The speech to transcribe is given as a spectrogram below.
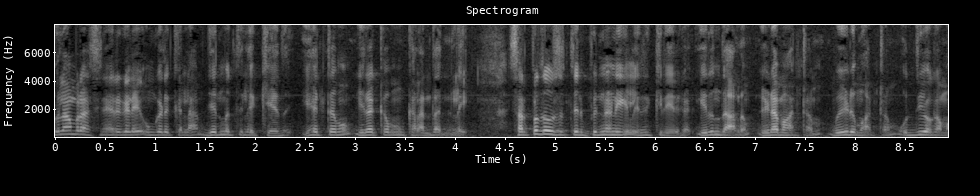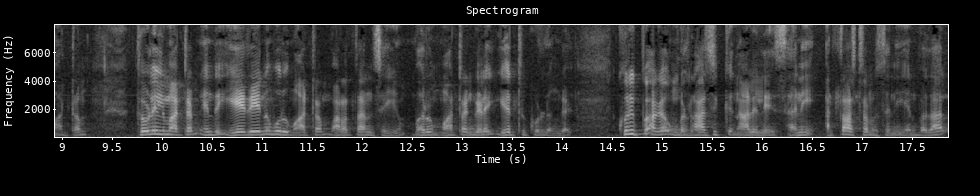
துலாம் ராசினியர்களே உங்களுக்கெல்லாம் ஜென்மத்திலே கேது ஏற்றமும் இரக்கமும் கலந்த நிலை. சர்ப்பதோஷத்தின் பின்னணியில் இருக்கிறீர்கள். இருந்தாலும் இடமாற்றம் வீடு மாற்றம் உத்தியோக மாற்றம் தொழில் மாற்றம் என்று ஏதேனும் ஒரு மாற்றம் வரத்தான் செய்யும். வரும் மாற்றங்களை ஏற்றுக்கொள்ளுங்கள். குறிப்பாக உங்கள் ராசிக்கு நாளிலே சனி அர்த்தாஷ்டம சனி என்பதால்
